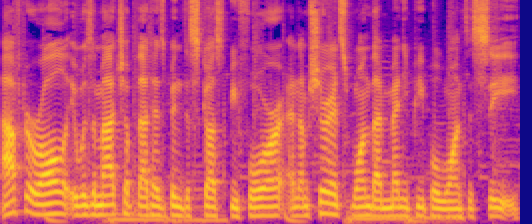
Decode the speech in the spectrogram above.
After all, it was a matchup that has been discussed before, and I'm sure it's one that many people want to see.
